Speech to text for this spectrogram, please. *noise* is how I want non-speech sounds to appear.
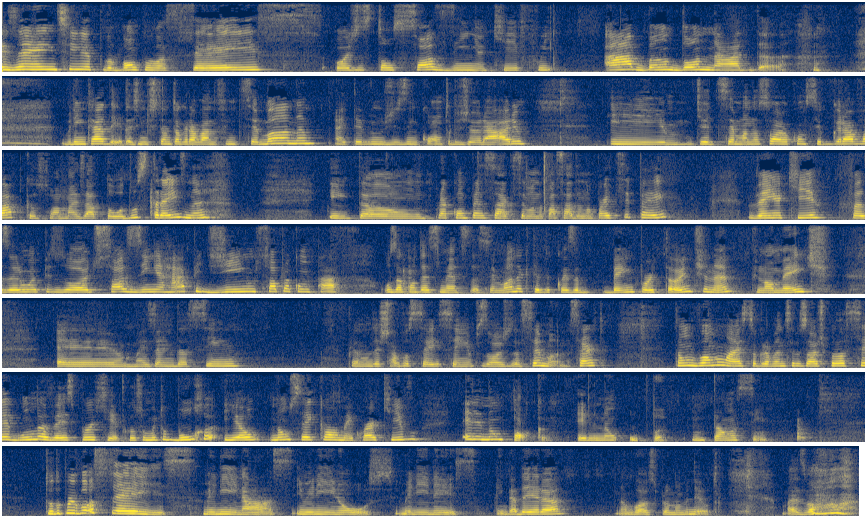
oi, gente, tudo bom com vocês? Hoje estou sozinha aqui, fui abandonada. *laughs* Brincadeira, a gente tentou gravar no fim de semana, aí teve uns desencontros de horário e dia de semana só eu consigo gravar, porque eu sou a mais à toa dos três, né? Então, para compensar que semana passada eu não participei, venho aqui fazer um episódio sozinha, rapidinho, só para contar os acontecimentos da semana, que teve coisa bem importante, né? Finalmente. É, mas ainda assim, para não deixar vocês sem episódio da semana, certo? Então vamos lá, estou gravando esse episódio pela segunda vez, por quê? Porque eu sou muito burra e eu não sei que eu arrumei com o arquivo, ele não toca, ele não upa. Então, assim, tudo por vocês, meninas e meninos, menines. Brincadeira, não gosto do pronome neutro. Mas vamos lá.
